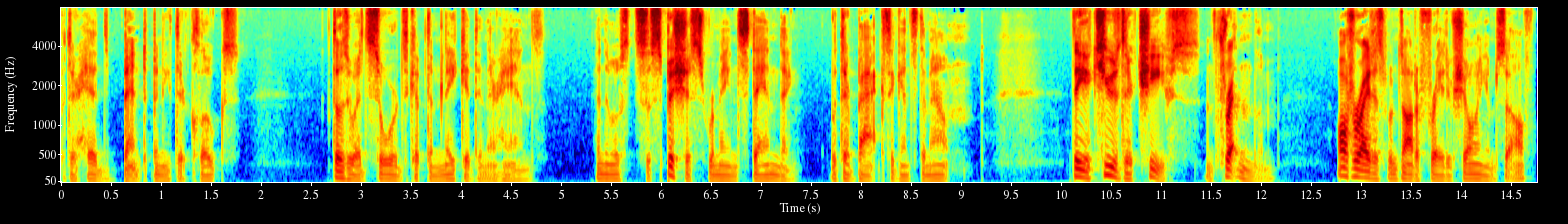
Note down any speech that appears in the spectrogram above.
with their heads bent beneath their cloaks. Those who had swords kept them naked in their hands, and the most suspicious remained standing with their backs against the mountain. They accused their chiefs and threatened them. Autaritus was not afraid of showing himself.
